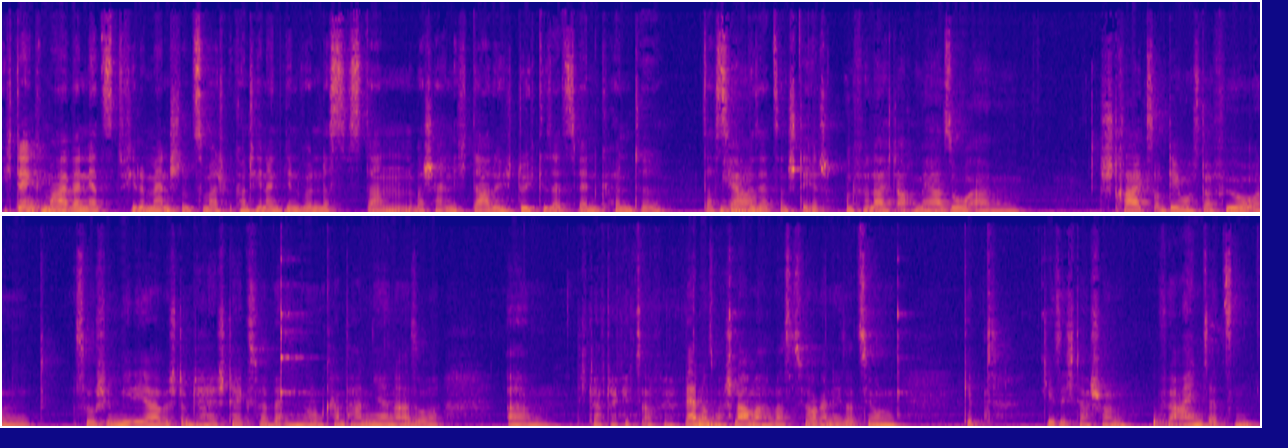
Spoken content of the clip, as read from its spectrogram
Ich denke mal, wenn jetzt viele Menschen zum Beispiel Containern gehen würden, dass es dann wahrscheinlich dadurch durchgesetzt werden könnte, dass so Ja. ein Gesetz entsteht. Und vielleicht auch mehr so ähm, Streiks und Demos dafür und Social Media bestimmte Hashtags verwenden und Kampagnen. Also Ähm, ich glaube, da gibt es auch, wir werden uns mal schlau machen, was es für Organisationen gibt, die sich da schon für einsetzen.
